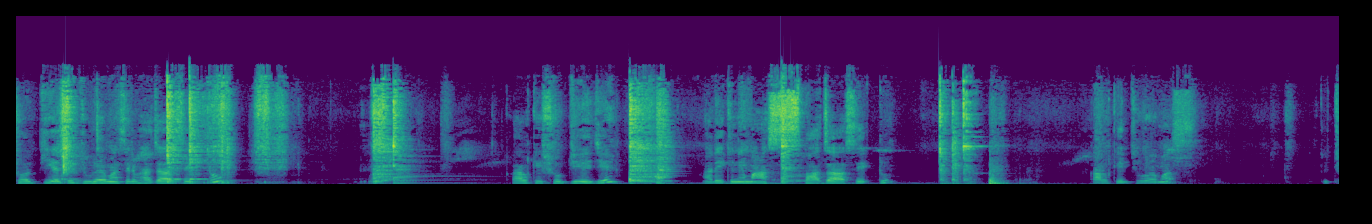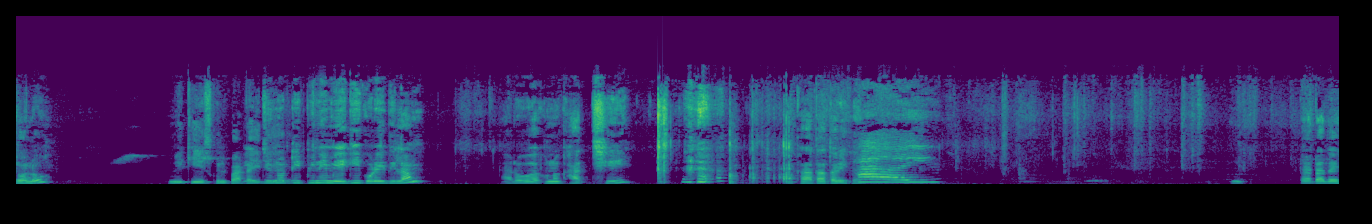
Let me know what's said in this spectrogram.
সবজি আছে জুড়ে মাছের ভাজা আছে একটু। কালকে সবজি এই যে আর এখানে মাছ ভাজা আছে একটু। কালকে ঝোড়া মাছ। তো চলো মেয়েকে স্কুল পাঠাই জন্য টিফিনে ম্যাগি করে দিলাম আর ও এখনও খাচ্ছি খা তাড়াতাড়ি খা। হাই। টাটা দে।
